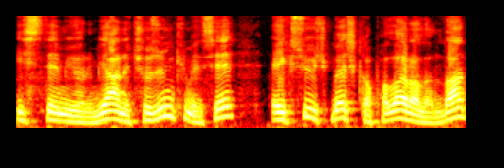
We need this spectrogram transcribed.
istemiyorum. Yani çözüm kümesi eksi 3 5 kapalı aralığından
